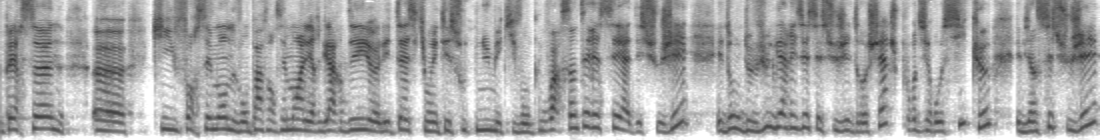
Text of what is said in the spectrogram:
personnes euh, qui forcément ne vont pas forcément aller regarder euh, les thèses qui ont été soutenues, mais qui vont pouvoir s'intéresser à des sujets, et donc de vulgariser ces sujets de recherche pour dire aussi que eh bien, ces sujets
